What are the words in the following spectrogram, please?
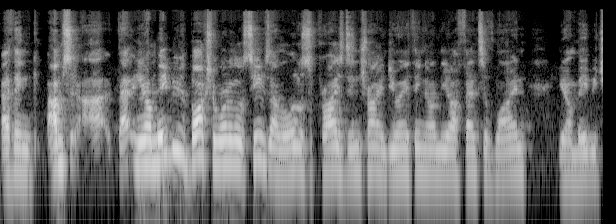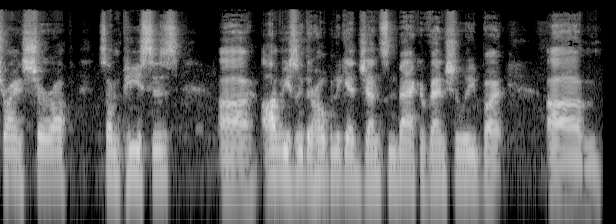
I think I'm that you know maybe the Bucs are one of those teams I'm a little surprised didn't try and do anything on the offensive line. You know, maybe try and shore up some pieces. Uh, obviously, they're hoping to get Jensen back eventually, but um,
